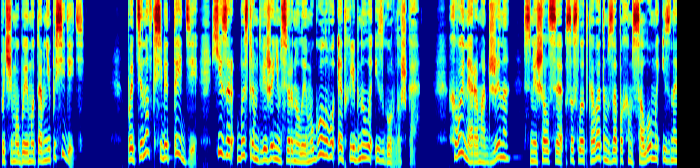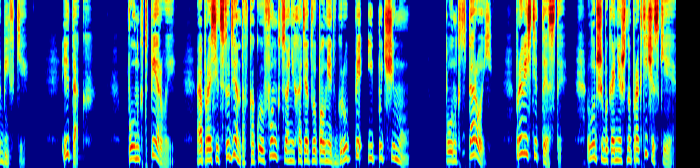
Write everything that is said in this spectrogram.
почему бы ему там не посидеть? Подтянув к себе Тедди, Хизер быстрым движением свернула ему голову и отхлебнула из горлышка. Хвойный аромат джина — смешался со сладковатым запахом соломы из набивки. Итак, пункт первый. Опросить студентов, какую функцию они хотят выполнять в группе и почему. Пункт второй. Провести тесты. Лучше бы, конечно, практические,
